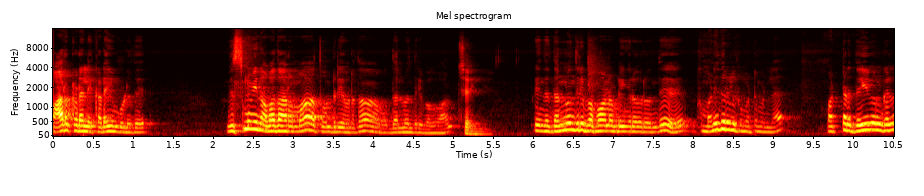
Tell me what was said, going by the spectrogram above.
பார்க்கடலை கடையும் பொழுது விஷ்ணுவின் அவதாரமாக தோன்றியவர் தான் தன்வந்திரி பகவான். சரிங்க. இப்படி இந்த தன்வந்திரி பகவான் அப்படிங்கிறவர் வந்து மனிதர்களுக்கு மட்டுமில்லை மற்ற தெய்வங்கள்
